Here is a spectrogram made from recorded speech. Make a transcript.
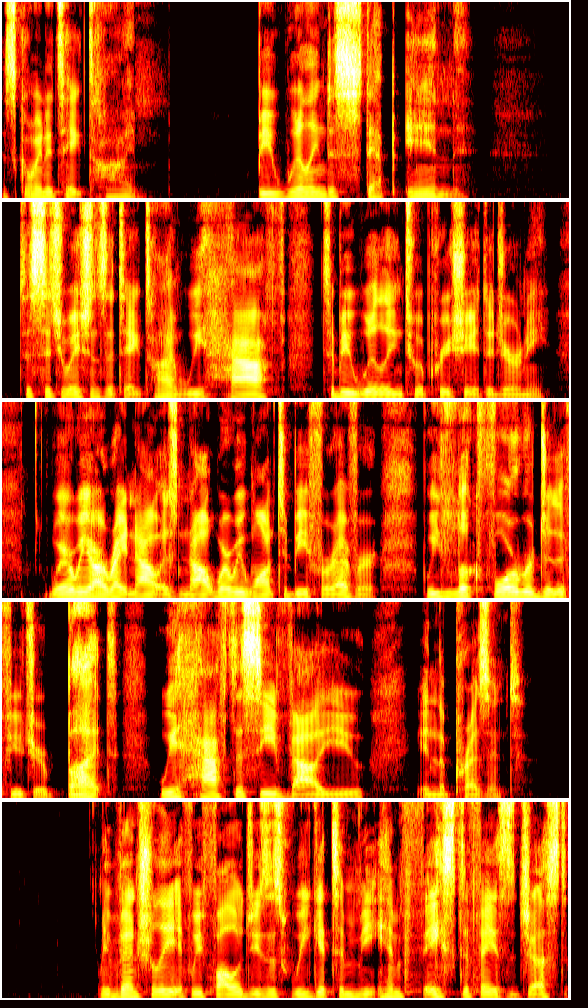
is going to take time. Be willing to step in to situations that take time. We have to be willing to appreciate the journey. Where we are right now is not where we want to be forever. We look forward to the future, but we have to see value in the present. Eventually, if we follow Jesus, we get to meet him face to face, just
